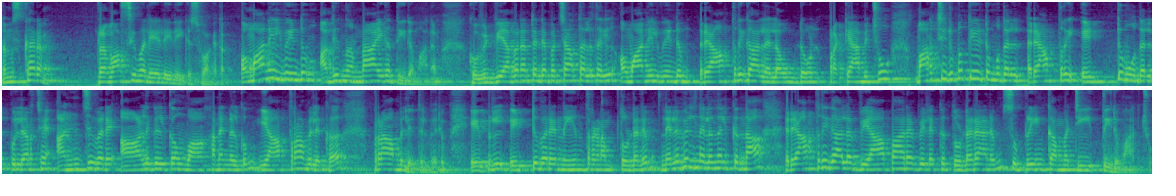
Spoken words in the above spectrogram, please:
നമസ്കാരം. പ്രവാസി മലയാളിയിലേക്ക് സ്വാഗതം. ഒമാനിൽ വീണ്ടും അതിനിർണായക തീരുമാനം. കോവിഡ് വ്യാപനത്തിന്റെ പശ്ചാത്തലത്തിൽ ഒമാനിൽ വീണ്ടും രാത്രികാല ലോക്ക്ഡൌൺ പ്രഖ്യാപിച്ചു. മാർച്ച് ഇരുപത്തിയെട്ട് മുതൽ രാത്രി എട്ട് മുതൽ പുലർച്ചെ അഞ്ച് വരെ ആളുകൾക്കും വാഹനങ്ങൾക്കും യാത്രാവിലക്ക് പ്രാബല്യത്തിൽ വരും. ഏപ്രിൽ എട്ട് വരെ നിയന്ത്രണം തുടരും. നിലവിൽ നിലനിൽക്കുന്ന രാത്രികാല വ്യാപാര വിലക്ക് തുടരാനും സുപ്രീം കമ്മിറ്റി തീരുമാനിച്ചു.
